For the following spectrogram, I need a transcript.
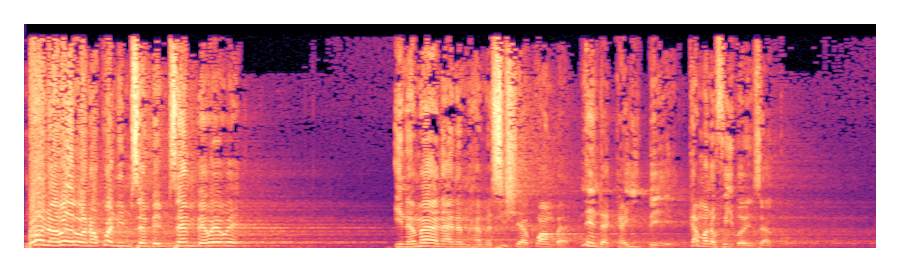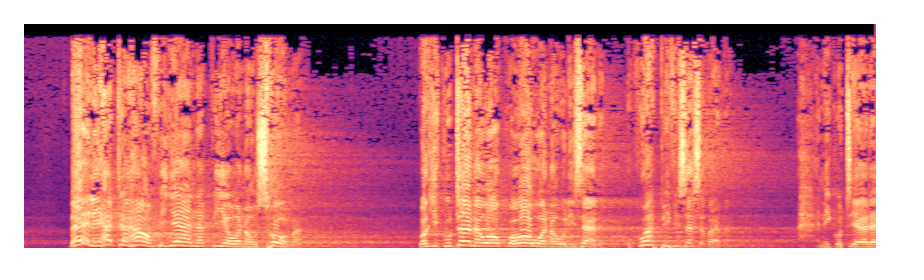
Mbona wewe unakuwa ni mzembe mzembe wewe ina maana anamhamasisha ya kwamba nenda kaibe kama unavyoiba wenzako. Bali hata hao vijana pia wanaosoma wakikutana wao kwa wao wanaulizana uko wapi hivi sasa bana? Ah, niko TRA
